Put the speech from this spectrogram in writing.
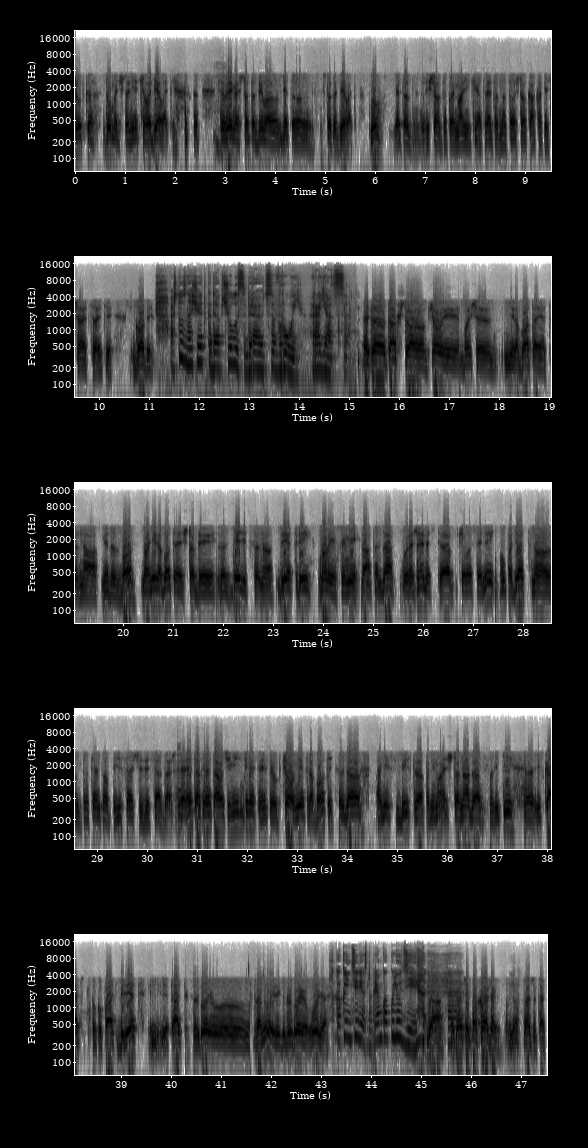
жутко думать, что нечего делать. Все время что-то было, где-то что-то делать. Ну, это еще такой маленький ответ на то, что как отличаются эти годы. А что означает, когда пчелы собираются в рой, роятся? Это так, что пчелы больше не работают на медосбор, но они работают, чтобы разделиться на 2-3 новые семьи. Да, тогда урожайность э, пчелосемей упадет на процентов 50-60 даже. Это, это очень интересно. Если у пчел нет работы, тогда они быстро понимают, что надо идти, э, искать, покупать билет и летать в другую страну или в другое уле. Как интересно, прям как у людей. Да, это очень похоже. У нас тоже так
